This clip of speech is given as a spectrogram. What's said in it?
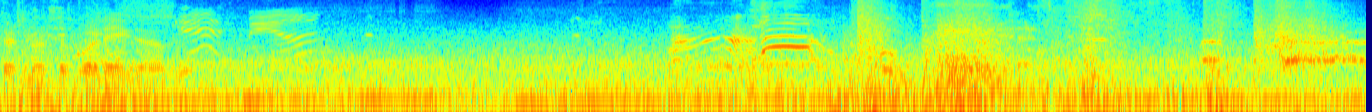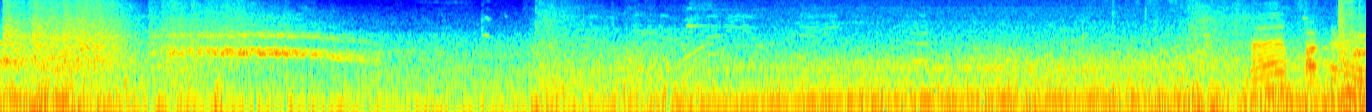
करना तो पड़ेगा। हाँ पकड़ो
